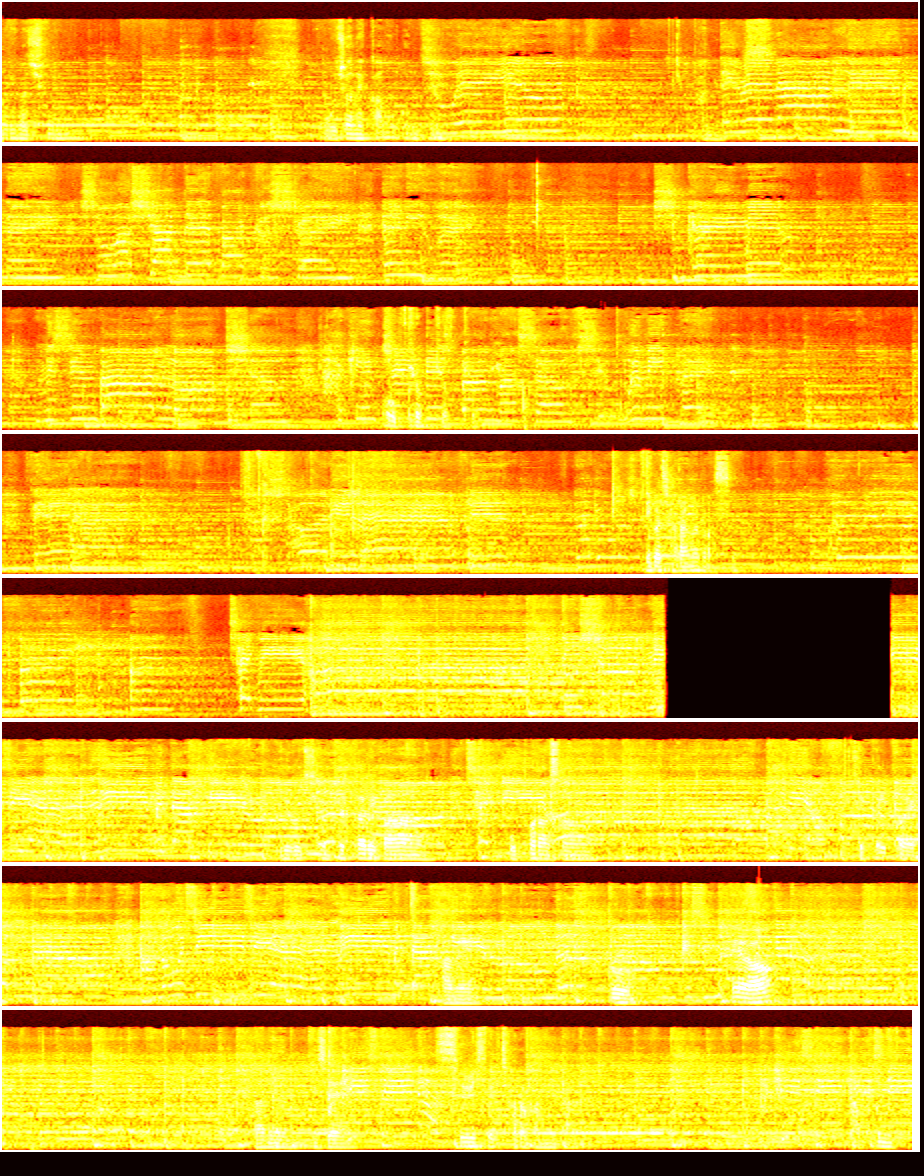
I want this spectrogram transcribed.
그래가지고 오전에 까먹은 건데 반이 오케이 오케이 오케이 오케이 얘가 자랑하러 왔어요 그리고 지금 배터리가 5%라서 이제 끌 거예요. 다음에 또 해요. 나는 이제 슬슬 자러 갑니다. 바쁘니까.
